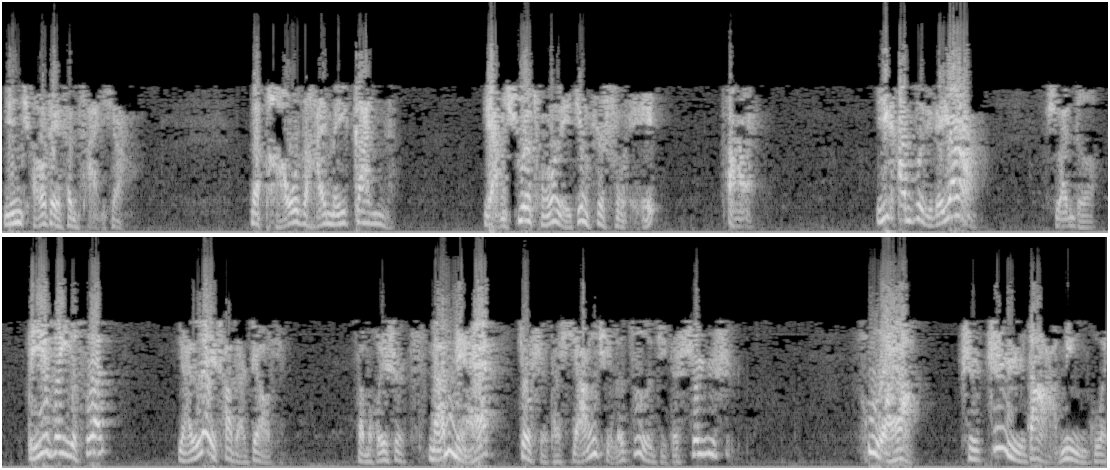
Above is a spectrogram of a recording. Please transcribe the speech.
您瞧这份惨相，那袍子还没干呢。两靴筒里竟是水，嗨！一看自己这样，玄德鼻子一酸，眼泪差点掉下来。怎么回事？难免就使他想起了自己的身世。我呀，是志大命乖。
